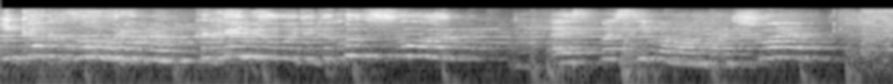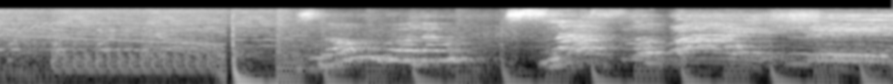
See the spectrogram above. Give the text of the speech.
и как вовремя, какая Э, спасибо вам большое. С Новым годом! С наступающим!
